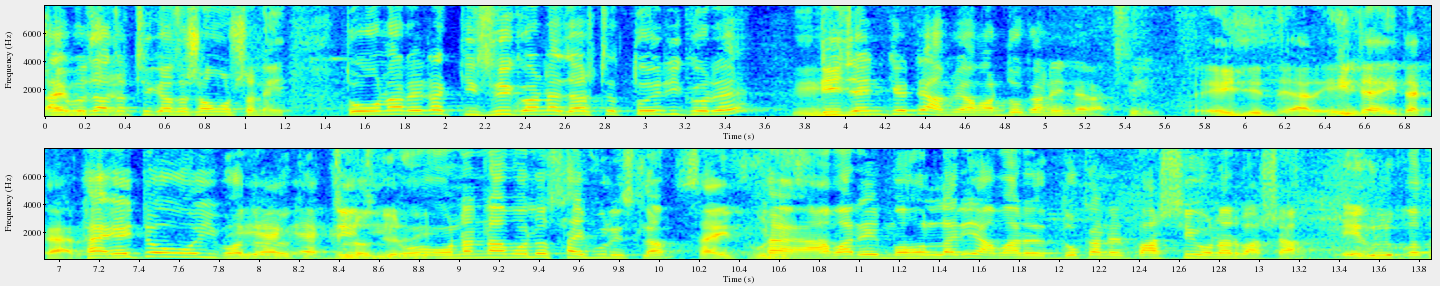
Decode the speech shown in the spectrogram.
তাই বলছে আচ্ছা ঠিক আছে সমস্যা নেই। তো ওনার এটা কিছুই করে না জাস্ট তৈরি করে ডিজাইন কেটে আমি আমার দোকানে এনে রাখছি। এই যে আর এইটা এটা কার? হ্যাঁ এটাও ওই ভদ্রলোক ওনার নাম হলো সাইফুল ইসলাম। সাইফুল হ্যাঁ আমার এই মহল্লারই আমার দোকানের পাশেই ওনার বাসা। এগুলো কত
